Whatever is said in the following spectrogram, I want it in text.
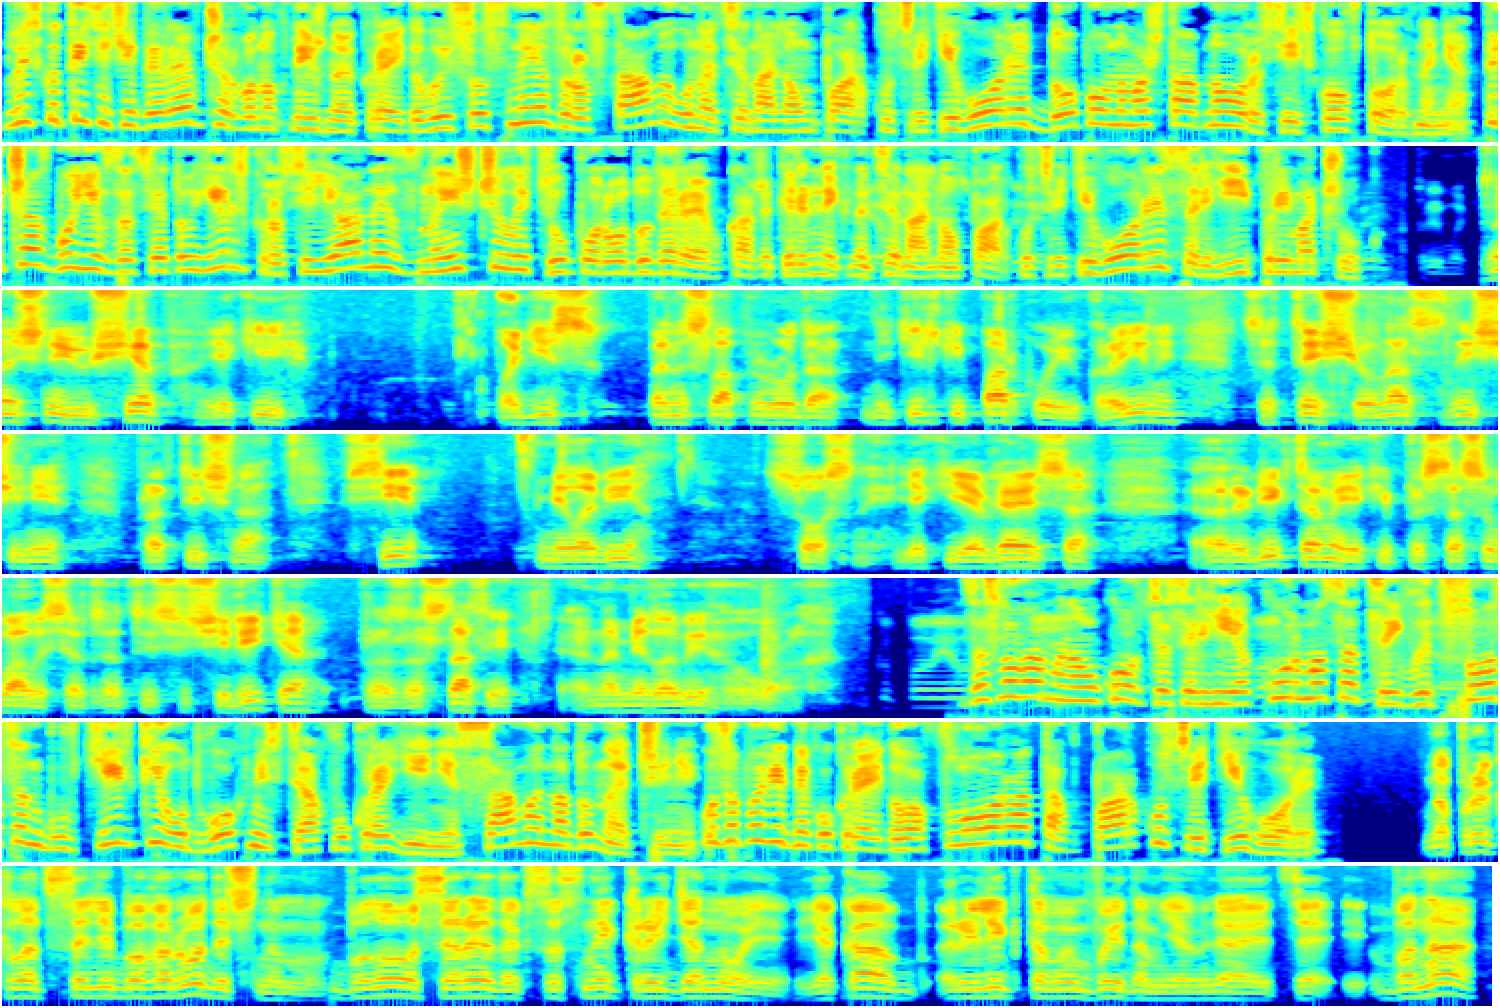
Близько тисячі дерев червонокнижної крейдової сосни зростали у національному парку Святі Гори до повномасштабного російського вторгнення. Під час боїв за Святогірськ росіяни знищили цю породу дерев, каже керівник національного парку Святі Гори Сергій Примачук. Значний ущерб, який поніс, понесла природа не тільки парку, а й України, це те, що у нас знищені практично всі мілові сосни, які являються е, реліктами, які пристосувалися за тисячоліття прозростати е, на мілових горах. За словами науковця Сергія Курмаса, цей вид сосен був тільки у двох місцях в Україні, саме на Донеччині, у заповіднику Крейдова флора та в парку Святі Гори. Наприклад, в селі Богородичному було осередок сосни крейдяної, яка реліктовим видом є. Вона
